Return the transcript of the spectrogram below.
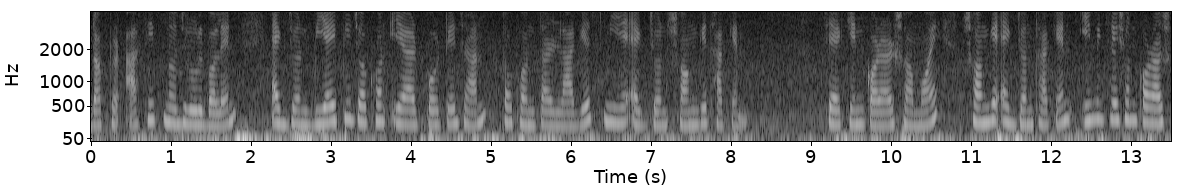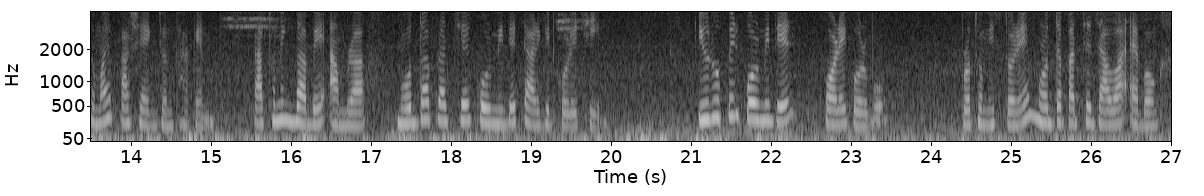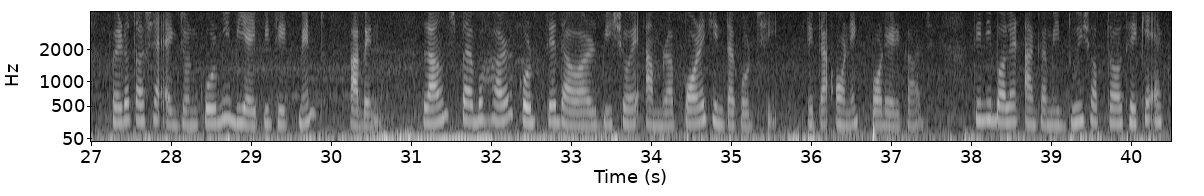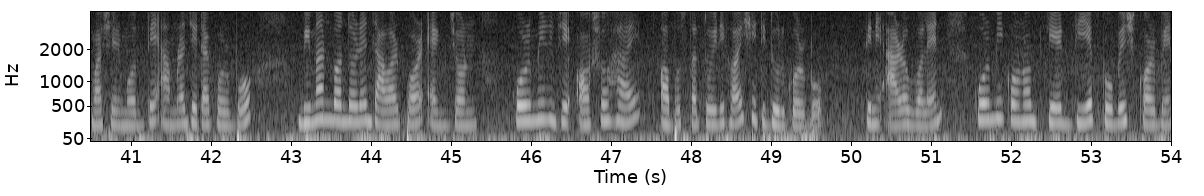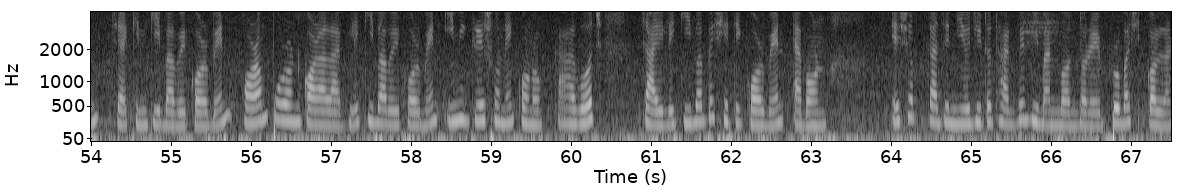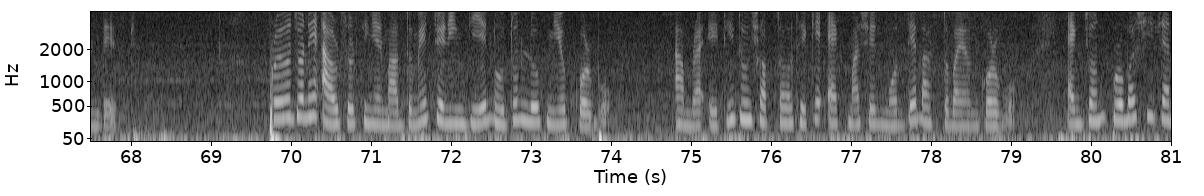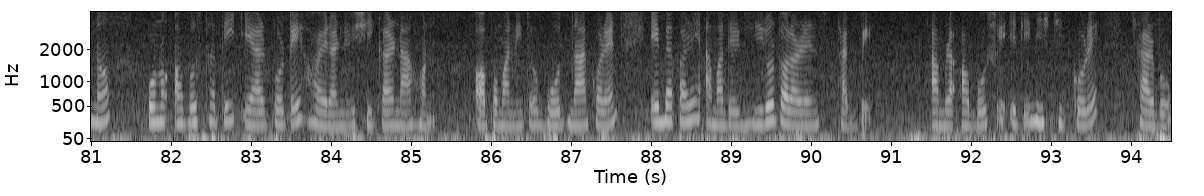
ডক্টর আসিফ নজরুল বলেন, একজন ভিআইপি যখন এয়ারপোর্টে যান, তখন তার লাগেজ নিয়ে একজন সঙ্গে থাকেন। চেক ইন করার সময় সঙ্গে একজন থাকেন, ইমিগ্রেশন করার সময় পাশে একজন থাকেন। প্রাথমিকভাবে আমরা মধ্যপ্রাচ্যের কর্মীদের টার্গেট করেছি। ইউরোপের কর্মীদের পরে করব। প্রথম স্তরে মধ্যপ্রাচ্যে যাওয়া এবং ফেরত আসা একজন কর্মী ভিআইপি ট্রিটমেন্ট পাবেন। লাউঞ্জ ব্যবহার করতে দেওয়ার বিষয়ে আমরা পরে চিন্তা করছি। এটা অনেক পরের কাজ। তিনি বলেন, আগামী দুই সপ্তাহ থেকে এক মাসের মধ্যে আমরা যেটা করব, বিমানবন্দরে যাওয়ার পর একজন কর্মীর যে অসহায় অবস্থা তৈরি হয়, সেটি দূর করব। তিনি আরও বলেন, কর্মী কোনো গেট দিয়ে প্রবেশ করবেন চেক ইন কীভাবে করবেন, ফর্ম পূরণ করা লাগলে কীভাবে করবেন, ইমিগ্রেশনে কোনো কাগজ চাইলে কীভাবে সেটি করবেন এবং এসব কাজে নিয়োজিত থাকবে বিমানবন্দরের প্রবাসী কল্যাণ ডেস্ক। প্রয়োজনে আউটসোর্সিংয়ের মাধ্যমে ট্রেনিং দিয়ে নতুন লোক নিয়োগ করব। আমরা এটি দুই সপ্তাহ থেকে এক মাসের মধ্যে বাস্তবায়ন করব। একজন প্রবাসী যেন কোনো অবস্থাতেই এয়ারপোর্টে হয়রানির শিকার না হন। অপমানিত বোধ না করেন, এ ব্যাপারে আমাদের জিরো টলারেন্স থাকবে। আমরা অবশ্যই এটি নিশ্চিত করে ছাড়ব।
